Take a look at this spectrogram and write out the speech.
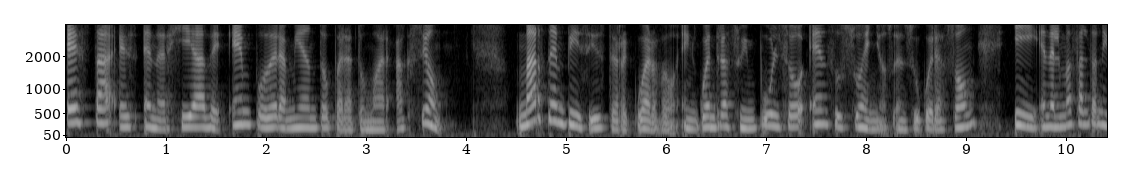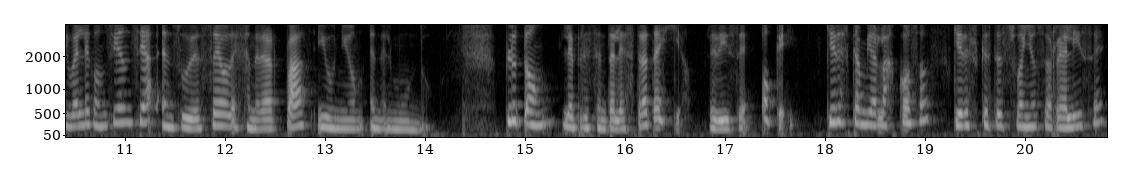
Esta es energía de empoderamiento para tomar acción. Marte en Pisces, te recuerdo, encuentra su impulso en sus sueños, en su corazón y, en el más alto nivel de conciencia, en su deseo de generar paz y unión en el mundo. Plutón le presenta la estrategia, le dice, ok, ¿quieres cambiar las cosas? ¿Quieres que este sueño se realice?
